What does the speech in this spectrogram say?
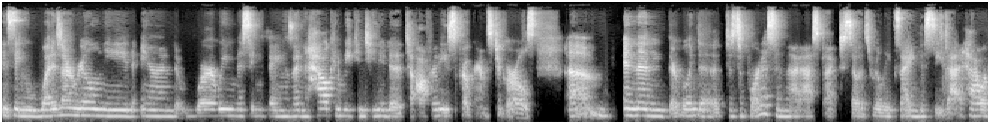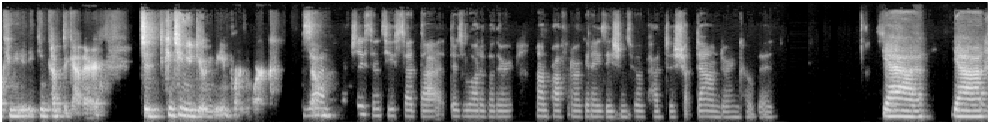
and saying, what is our real need and where are we missing things and how can we continue to, to offer these programs to girls? Um, and then they're willing to, to support us in that aspect. So it's really exciting to see that how a community can come together to continue doing the important work. So. Yeah especially since you said that there's a lot of other nonprofit organizations who have had to shut down during COVID. So. Yeah, yeah.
